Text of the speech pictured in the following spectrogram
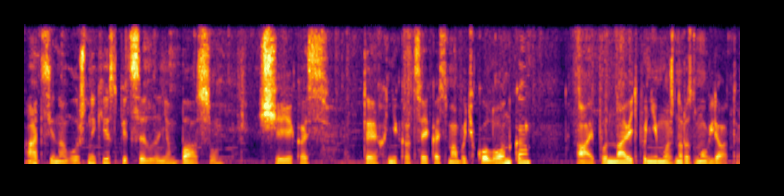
А ці навушники з підсиленням басу. Ще якась техніка, це якась, мабуть, колонка. А, і навіть по ній можна розмовляти.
